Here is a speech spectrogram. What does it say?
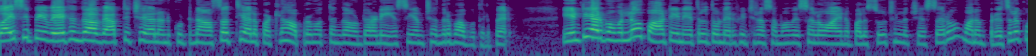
వైసీపీ వేగంగా వ్యాప్తి చేయాలనుకుంటున్న అసత్యాల పట్ల అప్రమత్తంగా ఉంటారని సీఎం చంద్రబాబు తెలిపారు. ఎన్టీఆర్ భవన్లో పార్టీ నేతలతో నిర్వహించిన సమావేశంలో ఆయన పలు సూచనలు చేశారు. మనం ప్రజలకు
